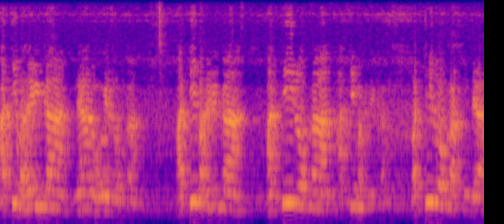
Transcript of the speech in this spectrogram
अतिभाविका ज्ञान होईल लोका? अतिभाविका अति लोकान अति भाविका अति लोक असू द्या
